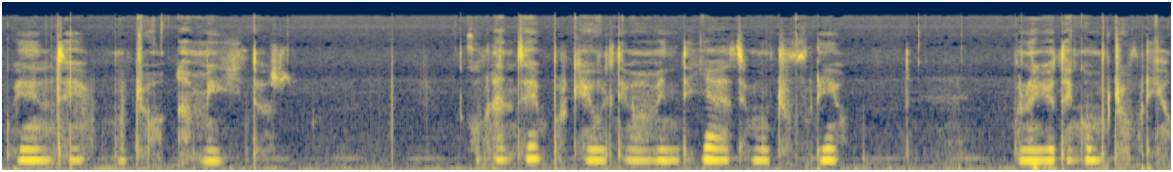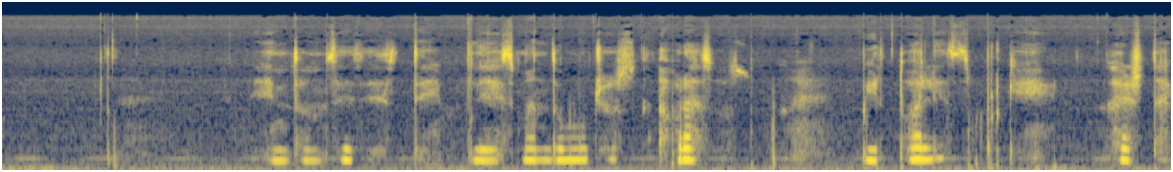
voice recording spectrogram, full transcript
cuídense mucho, amiguitos. Porque últimamente ya hace mucho frío. Bueno, yo tengo mucho frío. Entonces, este, les mando muchos abrazos virtuales porque hashtag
